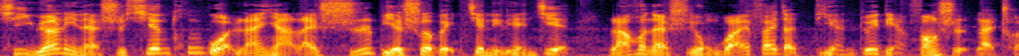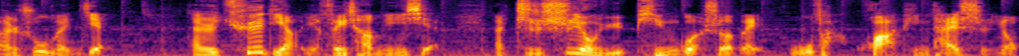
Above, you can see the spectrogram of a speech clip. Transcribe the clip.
其原理呢是先通过蓝牙来识别设备建立连接，然后呢使用 WiFi 的点对点方式来传输文件。但是缺点啊也非常明显，那只适用于苹果设备，无法跨平台使用。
